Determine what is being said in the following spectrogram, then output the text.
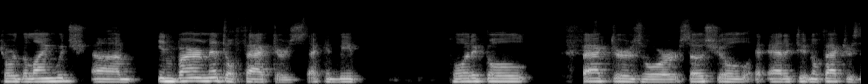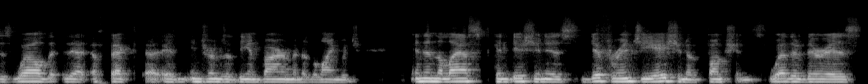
toward the language, um, environmental factors that can be political factors or social attitudinal factors as well that, that affect uh, in, in terms of the environment of the language. And then the last condition is differentiation of functions, whether there is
